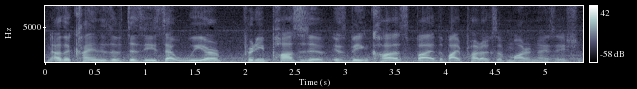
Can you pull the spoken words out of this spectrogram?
and other kinds of disease that we are pretty positive is being caused by the byproducts of modernization.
